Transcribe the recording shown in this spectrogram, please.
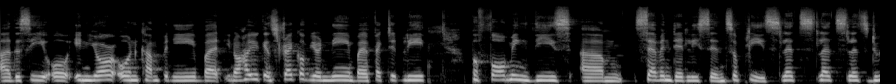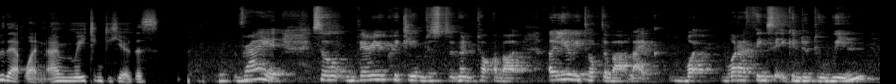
uh, the CEO in your own company. But you know how you can strike off your name by effectively performing these um, seven deadly sins. So please let's let's let's do that one. I'm waiting to hear this. Right. So very quickly, I'm just going to talk about. Earlier, we talked about like what what are things that you can do to win,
